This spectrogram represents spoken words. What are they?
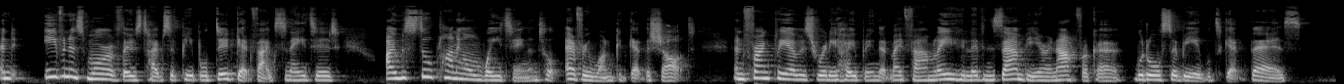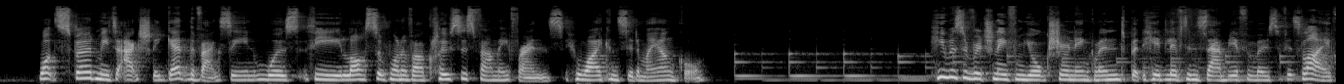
And even as more of those types of people did get vaccinated, I was still planning on waiting until everyone could get the shot. And frankly, I was really hoping that my family, who live in Zambia in Africa, would also be able to get theirs. What spurred me to actually get the vaccine was the loss of one of our closest family friends, who I consider my uncle. He was originally from Yorkshire in England, but he had lived in Zambia for most of his life,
